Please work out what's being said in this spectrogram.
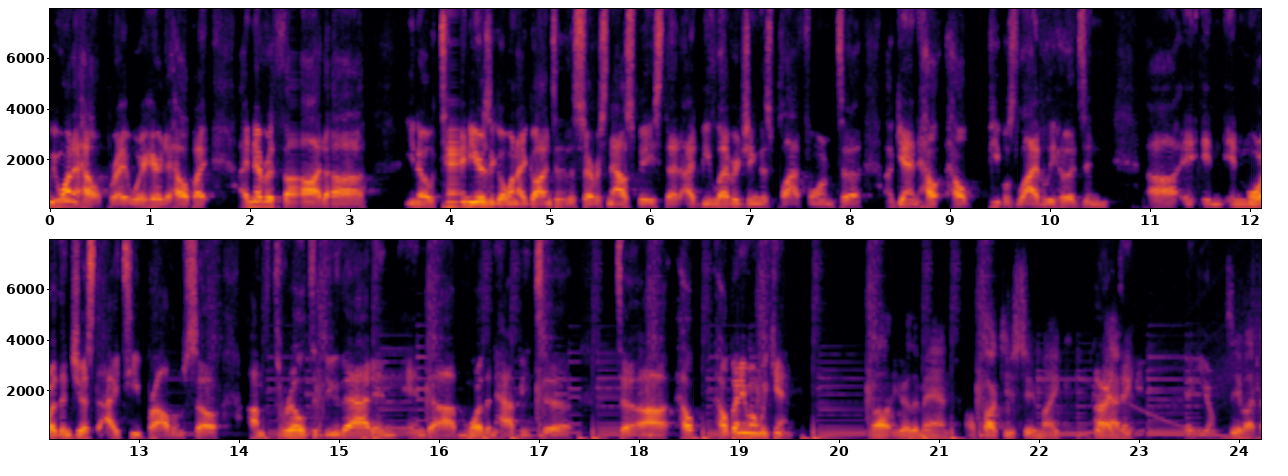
we want to help. Right, we're here to help. I I never thought you know, 10 years ago when I got into the ServiceNow space that I'd be leveraging this platform to, again, help, help people's livelihoods and uh, in, in more than just IT problems. So I'm thrilled to do that and, and uh, more than happy to, to uh, help, help anyone we can. Well, you're the man. I'll talk to you soon, Mike. Good All right, thank you. you. Thank you. See you, bud.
